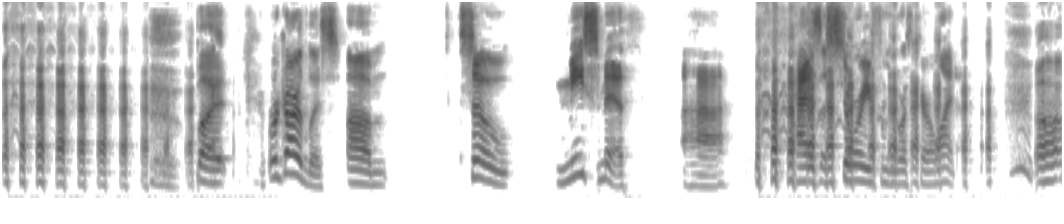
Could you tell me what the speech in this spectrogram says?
But regardless, um, so me Smith, uh, has a story from North Carolina. Uh-huh.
